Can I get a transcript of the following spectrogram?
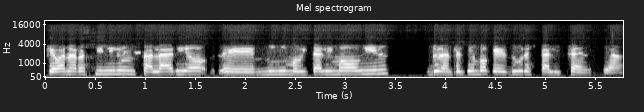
que van a recibir un salario eh, mínimo vital y móvil durante el tiempo que dure esta licencia.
